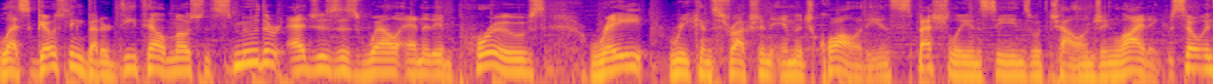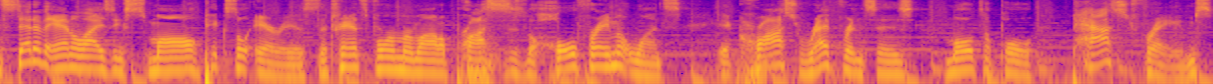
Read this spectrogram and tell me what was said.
less ghosting, better detail motion, smoother edges as well, and it improves ray reconstruction image quality, especially in scenes with challenging lighting. So instead of analyzing small pixel areas, the transformer model processes the whole frame at once. It cross references multiple past frames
